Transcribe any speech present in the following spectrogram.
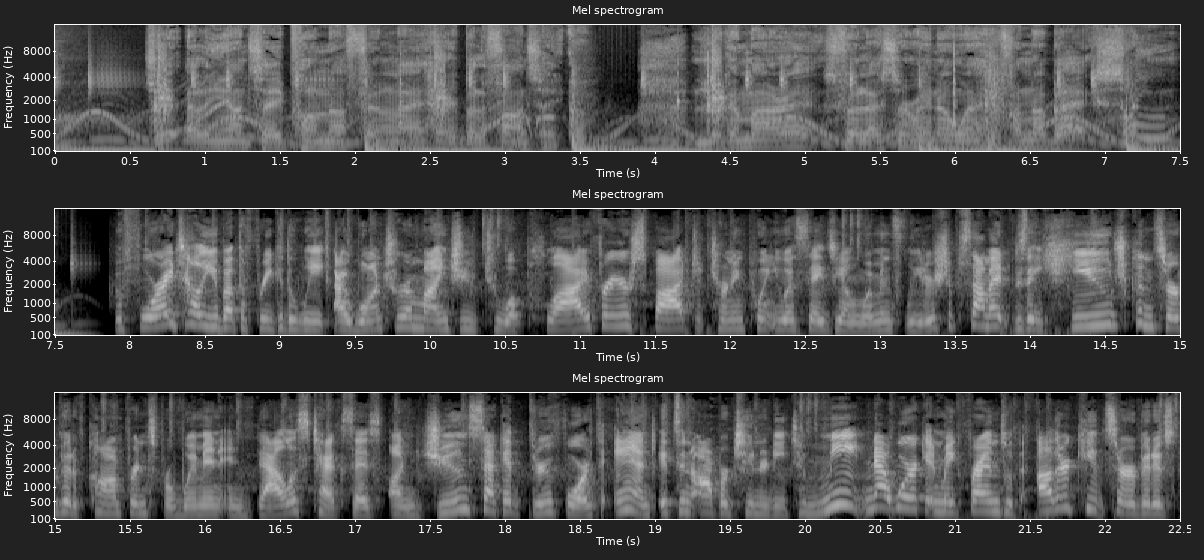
Drip Eliante, pulling up, feeling like Harry Belafonte. Uh, look at my racks, feel like Serena went from the back. Swing. Before I tell you about the Freak of the Week, I want to remind you to apply for your spot to Turning Point USA's Young Women's Leadership Summit. It is a huge conservative conference for women in Dallas, Texas on June 2nd through 4th, and it's an opportunity to meet, network, and make friends with other conservatives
